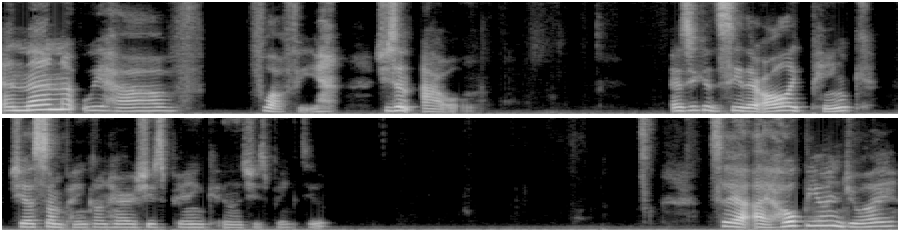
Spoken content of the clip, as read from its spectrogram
And then we have Fluffy, she's an owl. As you can see, they're all like pink. She has some pink on her, she's pink, and then she's pink too. So, yeah, I hope you enjoy.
